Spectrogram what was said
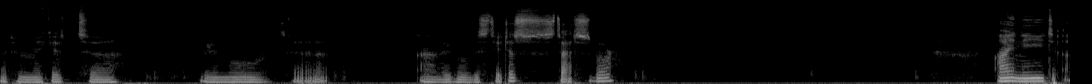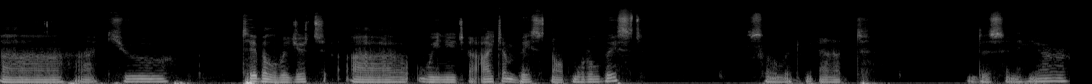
Let me make it uh, remove the and remove the status status bar I need a, a Q table widget. Uh, we need an item based not model based. So let me add this in here.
